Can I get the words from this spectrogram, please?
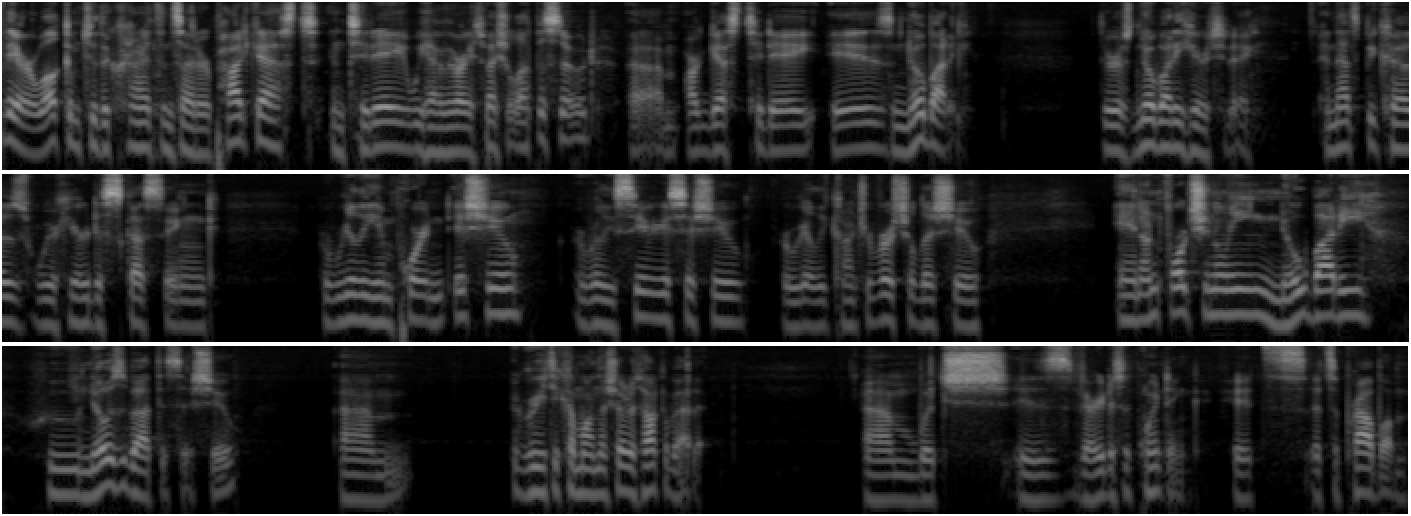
there, welcome to the Credits Insider podcast. And today we have a very special episode. Um, our guest today is nobody. There is nobody here today. And that's because we're here discussing a really important issue, a really serious issue, a really controversial issue. And unfortunately, nobody who knows about this issue um, agreed to come on the show to talk about it, um, which is very disappointing. It's, it's a problem.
